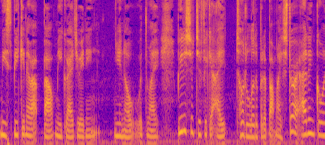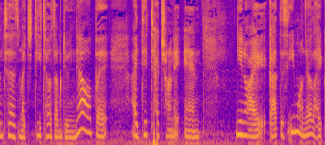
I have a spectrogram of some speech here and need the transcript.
me speaking about, about me graduating you know, with my beauty certificate, I told a little bit about my story. I didn't go into as much detail as I'm doing now, but I did touch on it. And you know, I got this email and they're like,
